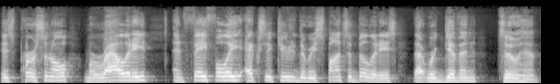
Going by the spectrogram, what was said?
his personal morality and faithfully executed the responsibilities that were given to him.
